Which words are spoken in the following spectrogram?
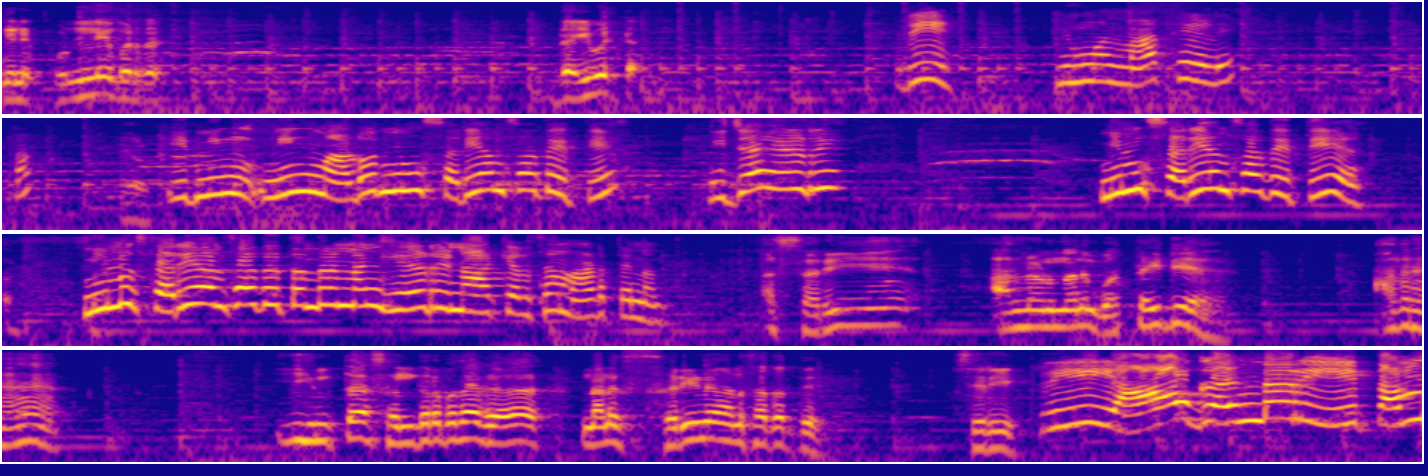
ನಿನಗೆ ಪುಣ್ಯ ಬರ್ತೈತಿ. ದಯವಿಟ್ಟು. ರೀ ನಿಮ್ಗೊಂದು ಮಾತು ಹೇಳಿ. ಇದು ನಿಂಗೆ ನಿಂಗೆ ಮಾಡೋದು ನಿಮ್ಗೆ ಸರಿ ಅನ್ಸತೈತಿ? ನಿಜ ಹೇಳ್ರಿ. ನಿಮ್ಗೆ ಸರಿ ಅನ್ಸತೈತಿ? ನಿಮಗೆ ಸರಿ ಅನ್ಸತೈತಂದ್ರೆ ನಂಗೆ ಹೇಳ್ರಿ ನಾ ಕೆಲಸ ಮಾಡ್ತೇನಂತ. ಸರಿ ಅಲ್ಲ ಅನ್ನೋದು ನನಗೆ ಗೊತ್ತೈತಿ. ಆದ್ರೆ ಇಂಥ ಸಂದರ್ಭದಾಗ ನನಗೆ ಸರಿನೇ ಅನ್ಸತತಿ. ಸರಿ. ರೀ, ಯಾವ ಗಂಡ ರೀ? ತಮ್ಮ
